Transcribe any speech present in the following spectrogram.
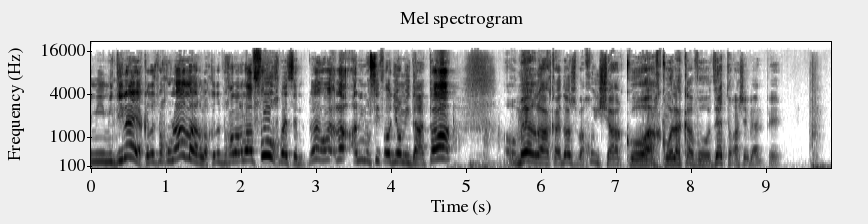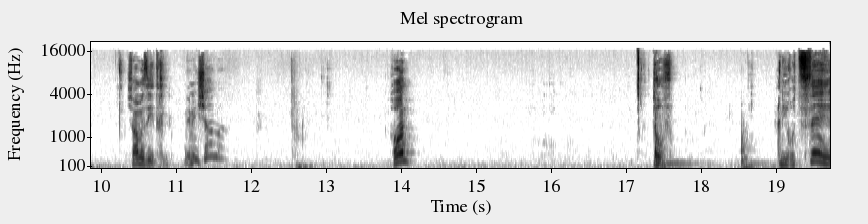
מדיליי, הקדוש ברוך הוא לא אמר לו, הקדוש ברוך הוא אמר לו הפוך בעצם, הוא אומר, לא, אני מוסיף עוד יום מדעתו, אומר לו הקדוש ברוך הוא יישר כוח, כל הכבוד, זה תורה שבעל פה. שם זה התחיל, ומשם. נכון? טוב, אני רוצה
